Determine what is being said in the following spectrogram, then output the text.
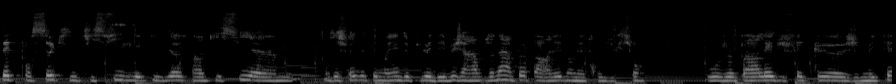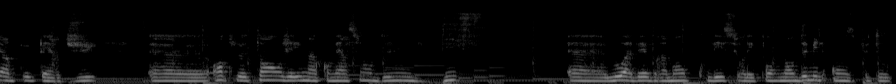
peut-être pour ceux qui, qui suivent l'épisode, enfin, qui suivent, j'ai choisi de témoigner depuis le début. J'en ai un peu parlé dans l'introduction où je parlais du fait que je m'étais un peu perdue entre le temps où j'ai eu ma conversion en 2010 euh, l'eau avait vraiment coulé sur les ponts. Non, en 2011 plutôt.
